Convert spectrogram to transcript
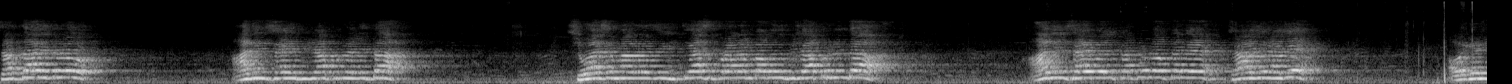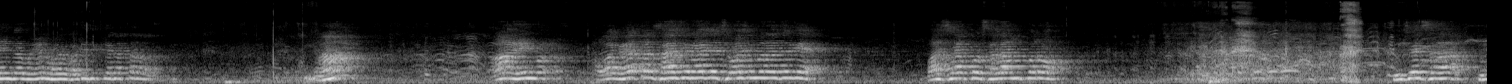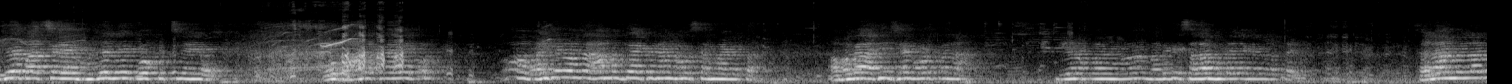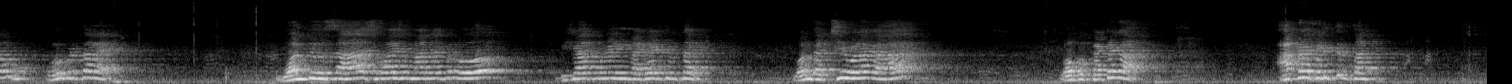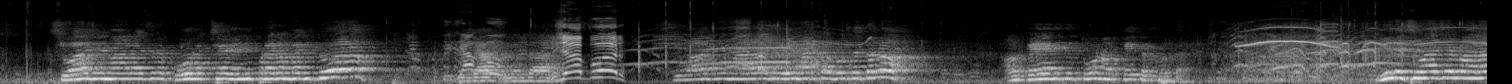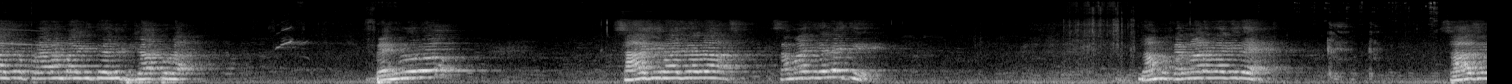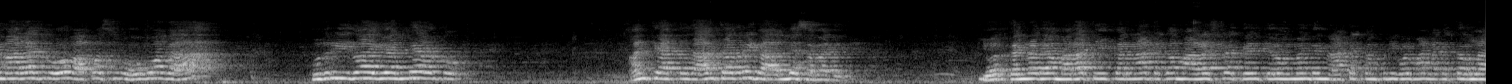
ಸರ್ದಾರ್ ಇದ್ರು ಸಾಹಿ ಬಿಜಾಪುರದಲ್ಲಿದ್ದ. ಶಿವಾಜಿ ಮಹಾರಾಜ ಇತಿಹಾಸ ಪ್ರಾರಂಭ ಆಗೋದು ಬಿಜಾಪುರದಿಂದ. ಸಾಹೇಬ್ ಅಲ್ಲಿ ಕರ್ಕೊಂಡು ಹೋಗ್ತಾರೆ ಶಹಾಜಿ ರಾಜೇ. ಅವಾಗೇನು ಹಿಂಗ ಏನು ಹೊಡಿದಕ್ಕೆ ಹಾ ಹಿಂಗ ಅವಾಗ ಹೇಳ್ತಾರೆ ಶಹಾಜಿ ರಾಜೆ, ಶಿವಾಜಿ ಮಹಾರಾಜರಿಗೆ. ಹಾಕೋ ಸಲಾಂ ಕರೋ. तुझे सा, तुझे बादशाह है मुझे नहीं वो कुछ नहीं हो वो बाहर का है तो हाँ ಮನೆಗೆ ಹೋದ ಆ ಮಧ್ಯ ಹಾಕಿ ನಾನು ನಮಸ್ಕಾರ ಮಾಡ್ಲಿಕ್ಕ ಆ ಮಗ ಅಧೀಶ ನೋಡ್ತಾನ ಏನಪ್ಪ ಇವ್ನು ನನಗೆ ಸಲಾಮ್ ಹೊಡೆಯಲ್ಲ ಹೇಳ್ತಾ ಸಲಾಮ್ ಎಲ್ಲರೂ ಹೋಗ್ಬಿಡ್ತಾರೆ ಒಂದು ದಿವಸ ಶಿವಾಜಿ ಮಹಾರಾಜರು ಬಿಜಾಪುರ ಈಗ ಅಡ್ಡಾಡ್ತಿರ್ತಾರೆ ಒಂದು ಅಕ್ಷಿ ಒಳಗ ಒಬ್ಬ ಕಟಗ ಆಕಳ ಕಡಿತಿರ್ತಾನೆ ಶಿವಾಜಿ ಮಹಾರಾಜರ ಗೋರಕ್ಷಾ ಎಲ್ಲಿ ಪ್ರಾರಂಭ ಆಗಿದ್ದು? ಬಿಜಾಪುರ. ಶಿವಾಜಿ ಮಹಾರಾಜರು ಏನ್ ಮಾಡ್ತಾರೆ ಗೊತ್ತೈತಲ್ಲೋ ಅವ್ರ ಕೈಯಾಗಿದ್ದು ತೋಣ ಅವ್ರ ಕೈ ಕಟ್ಬಿಡ್ತಾರೆ ಇಲ್ಲಿ ಶಿವಾಜಿ ಮಹಾರಾಜರು ಪ್ರಾರಂಭ ಆಗಿದ್ದು ಅಲ್ಲಿ ಬಿಜಾಪುರ. ಬೆಂಗಳೂರು. ಶಹಾಜಿರಾಜರ ಸಮಾಧಿ ಎಲ್ಲೈತಿ ನಮ್ಮ ಕರ್ನಾಟಕದಾಗಿದೆ. ಶಹಾಜಿ ಮಹಾರಾಜರು ವಾಪಸ್ ಹೋಗುವಾಗ ಕುದುರೆ ಇದಾಗಿ ಅಲ್ಲೇ ಅವ್ರದ್ದು ಅಂತ್ಯ ಆಗ್ತದೆ. ಅಂತ ಆದ್ರೆ ಈಗ ಅಲ್ಲೇ ಸಮಾಧಿ. ಇವತ್ತು ಕನ್ನಡ, ಮರಾಠಿ, ಕರ್ನಾಟಕ, ಮಹಾರಾಷ್ಟ್ರ ಕೇಳಿ ಕೆಲವೊಂದು ಮಂದಿ ನಾಟಕ ಕಂಪನಿಗಳು ಮಾಡ್ಲಕತ್ತಾರಲ್ಲ.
